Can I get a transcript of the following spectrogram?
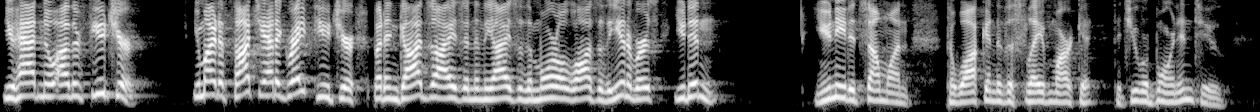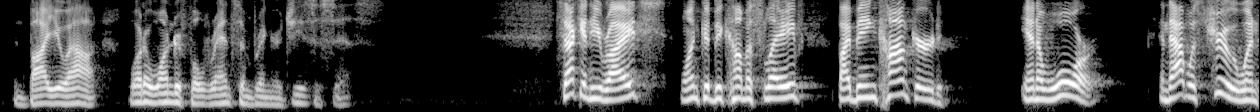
You had no other future. You might have thought you had a great future, but in God's eyes and in the eyes of the moral laws of the universe, you didn't. You needed someone to walk into the slave market that you were born into and buy you out. What a wonderful ransom bringer Jesus is. Second, he writes, one could become a slave by being conquered in a war. And that was true when,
